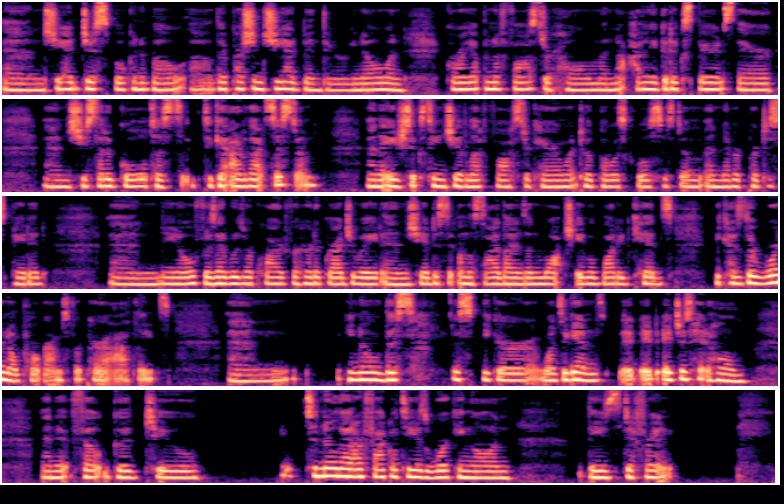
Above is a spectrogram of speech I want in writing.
and she had just spoken about uh, the oppression she had been through, you know, and growing up in a foster home and not having a good experience there. And she set a goal to to get out of that system. And at age 16, she had left foster care and went to a public school system and never participated. And, you know, phys ed was required for her to graduate, and she had to sit on the sidelines and watch able bodied kids because there were no programs for para athletes. And, you know, this this speaker once again it, it, it just hit home and it felt good to to know that our faculty is working on these different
